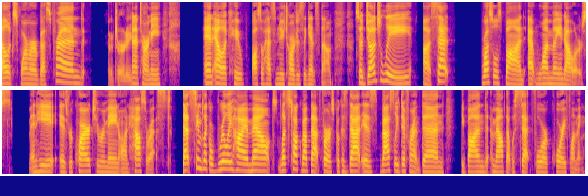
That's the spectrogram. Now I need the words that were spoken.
Alec's former best friend, An attorney. an attorney, and Alec, who also had some new charges against them. So Judge Lee uh, set Russell's bond at $1 million, and he is required to remain on house arrest. That seems like a really high amount. Let's talk about that first because that is vastly different than the bond amount that was set for Corey Fleming.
